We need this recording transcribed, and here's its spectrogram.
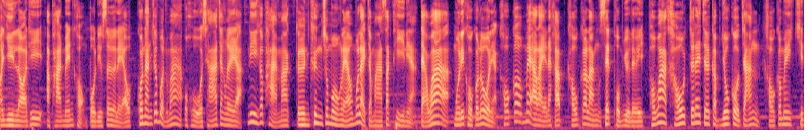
มายืนรอที่อพาร์ตเมนต์ของโปรดิวเซอร์แล้ว โคนันก็บ่นว่า โอ้โห ช้าจังเลยอะ่ะ นี่ก็ผ่านมาเกินครึ่งชั่วโมงแล้วเมื่อไหร่จะมาสักทีเนี่ย แต่ว่าโมริโคโกโรเนี่ยเขาก็ไม่อะไรนะครับเขากำลังเซตผมอยู่เลย เพราะว่าเขาจะได้เจอกับโยโกจังเขาก็ไม่คิด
